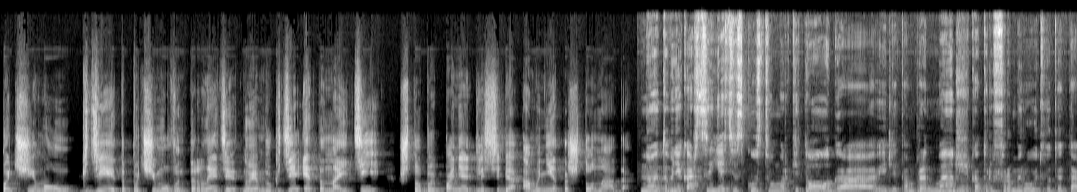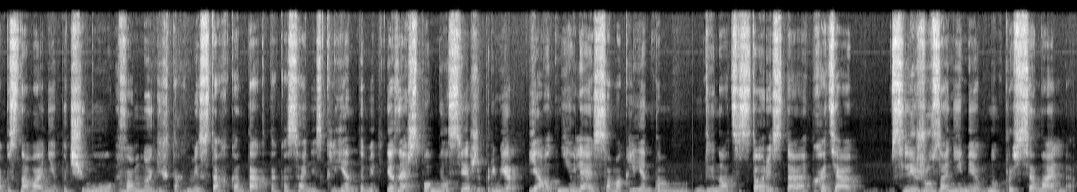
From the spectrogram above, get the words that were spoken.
почему? Где это почему в интернете? Ну, я виду, где это найти? чтобы понять для себя, а мне-то что надо. Но это, мне кажется, есть искусство маркетолога или там бренд-менеджера, который формирует вот это обоснование, почему во многих так местах контакта, касания с клиентами. Я, знаешь, вспомнил свежий пример. Я вот не являюсь сама клиентом 12 Stories, да, хотя слежу за ними, ну, профессионально.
